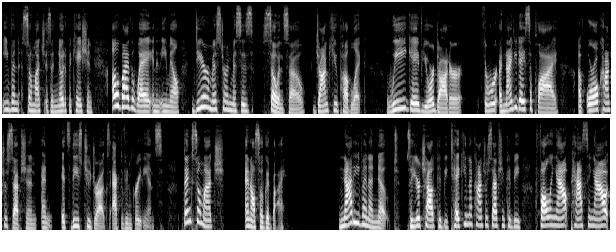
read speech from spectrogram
even so much as a notification. Oh, by the way, in an email, dear Mr. and Mrs. So and so, John Q. Public, we gave your daughter through a 90 day supply of oral contraception, and it's these two drugs, active ingredients. Thanks so much, and also goodbye not even a note. So your child could be taking the contraception, could be falling out, passing out,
